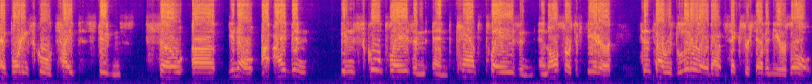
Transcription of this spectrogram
had boarding school type students. So, uh, you know, I, I'd been in school plays and, and camp plays and, and all sorts of theater since I was literally about six or seven years old.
